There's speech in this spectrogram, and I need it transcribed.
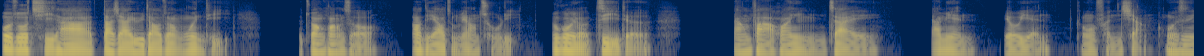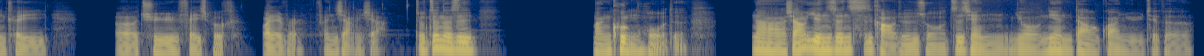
或者说其他大家遇到这种问题状况的时候，到底要怎么样处理？如果有自己的。想法欢迎在下面留言跟我分享，或者是你可以呃去 Facebook whatever 分享一下，就真的是蛮困惑的。那想要延伸思考，就是说之前有念到关于这个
